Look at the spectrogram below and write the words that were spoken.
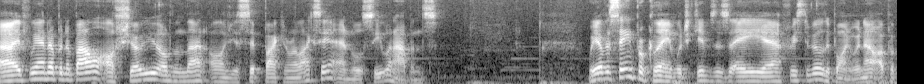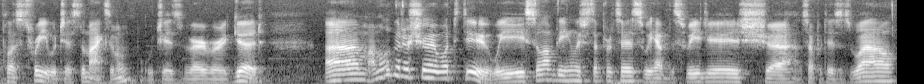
If we end up in a battle, I'll show you. Other than that, I'll just sit back and relax here, and we'll see what happens. We have a Saint Proclaim, which gives us a uh, free stability point. We're now up at plus 3, which is the maximum, which is very, very good. Um, I'm a little bit unsure what to do. We still have the English separatists, we have the Swedish uh, separatists as well,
